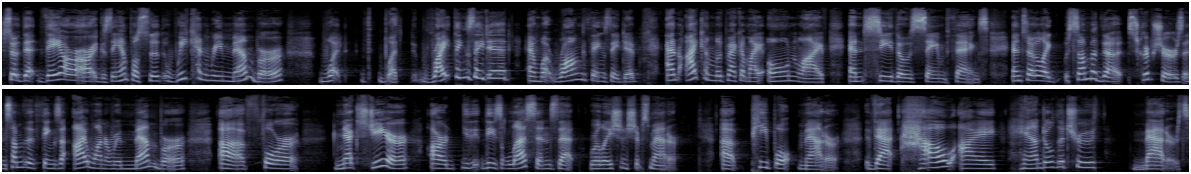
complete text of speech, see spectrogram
so that they are our examples, so that we can remember what what right things they did and what wrong things they did. And i can look back at my own life and see those same things. And so like some of the scriptures and some of the things that i want to remember uh, for next year are th- these lessons that relationships matter uh, people matter that how i handle the truth matters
